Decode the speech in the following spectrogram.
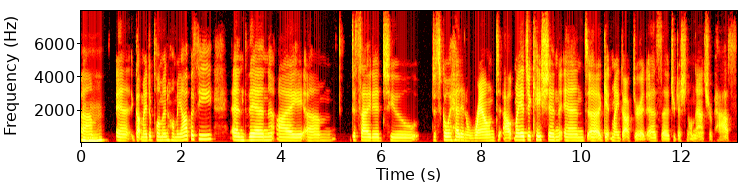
Um, mm-hmm. And got my diploma in homeopathy, and then I um, decided to just go ahead and round out my education and uh, get my doctorate as a traditional naturopath.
